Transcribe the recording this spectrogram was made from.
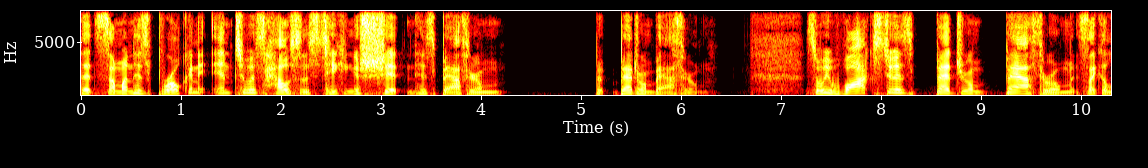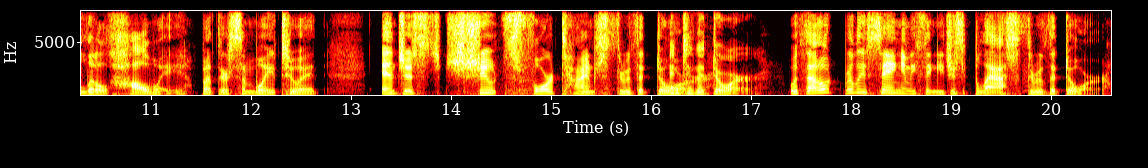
that someone has broken into his house and is taking a shit in his bathroom b- bedroom bathroom. So he walks to his bedroom bathroom. It's like a little hallway but there's some way to it and just shoots four times through the door. Into the door. without really saying anything he just blasts through the door.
